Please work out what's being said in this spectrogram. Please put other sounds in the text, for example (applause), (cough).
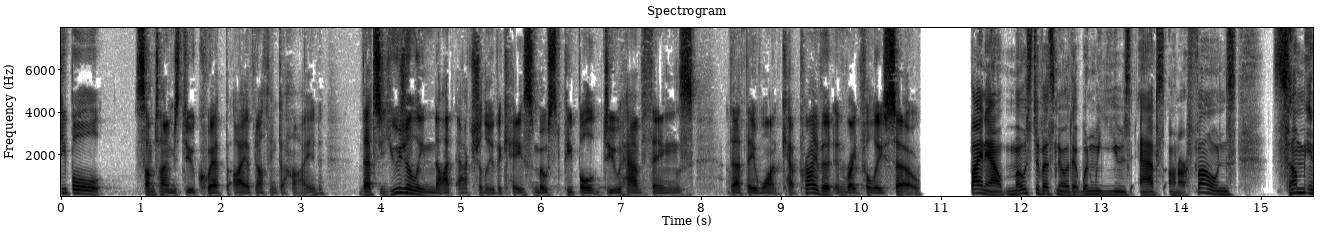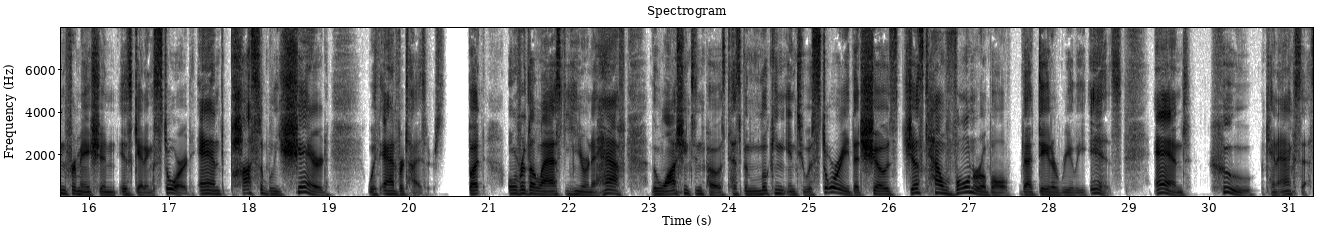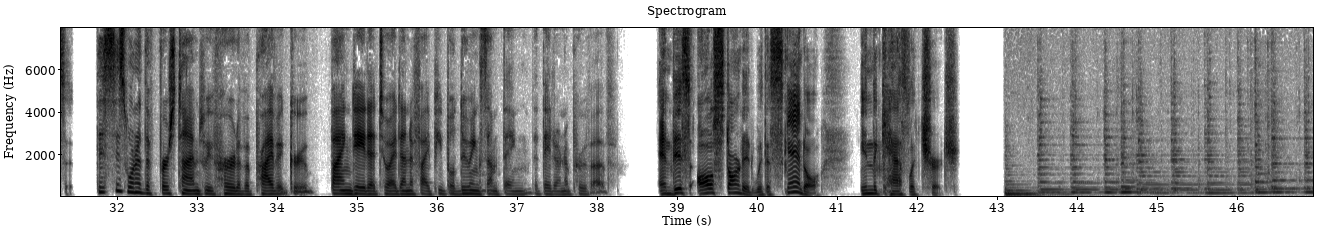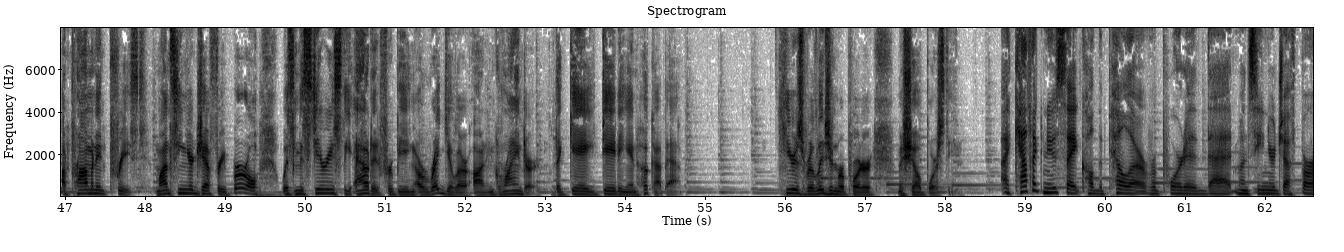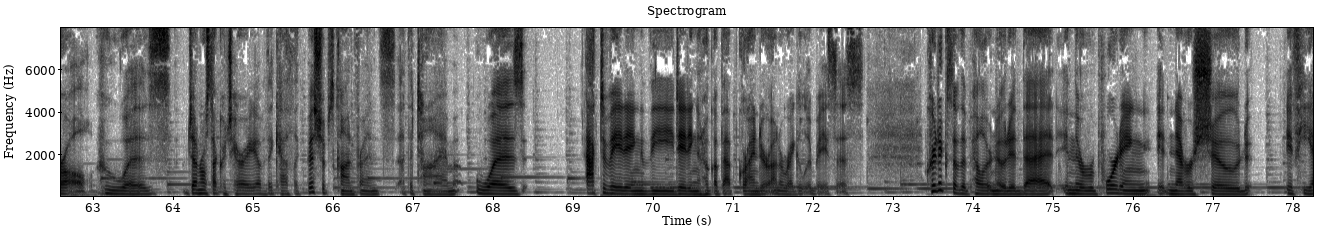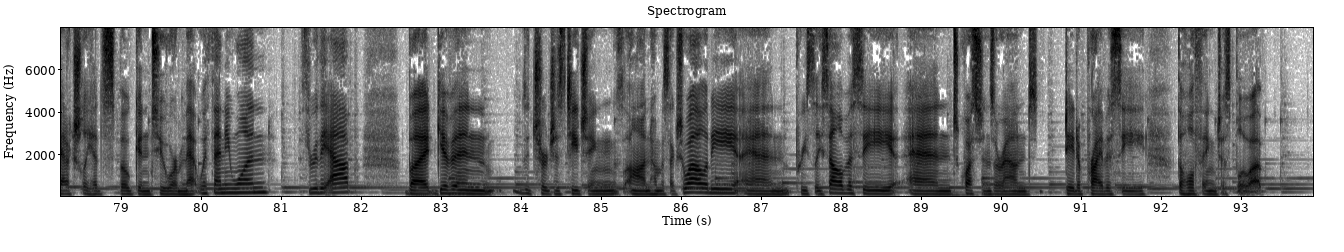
people sometimes do quip, I have nothing to hide. That's usually not actually the case. Most people do have things that they want kept private, and rightfully so. By now, most of us know that when we use apps on our phones, some information is getting stored and possibly shared with advertisers. But over the last year and a half, the Washington Post has been looking into a story that shows just how vulnerable that data really is and who can access it. This is one of the first times we've heard of a private group buying data to identify people doing something that they don't approve of. And this all started with a scandal in the Catholic Church. A prominent priest, Monsignor Jeffrey Burrill, was mysteriously outed for being a regular on Grindr, the gay dating and hookup app. Here's religion reporter Michelle Boorstein. A Catholic news site called The Pillar reported that Monsignor Jeff Burrill, who was General Secretary of the Catholic Bishops' Conference at the time, was activating the dating and hookup app Grindr on a regular basis. Critics of The Pillar noted that in their reporting, it never showed if he actually had spoken to or met with anyone through the app. But given the church's teachings on homosexuality and priestly celibacy and questions around data privacy, the whole thing just blew up.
